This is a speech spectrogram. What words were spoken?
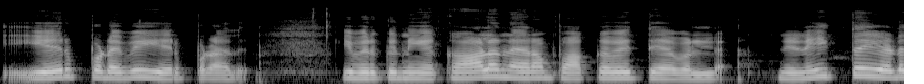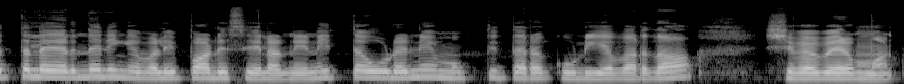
ஏற்படவே ஏற்படாது. இவருக்கு நீங்கள் கால நேரம் பார்க்கவே தேவையில்ல. நினைத்த இடத்துல இருந்தே நீங்கள் வழிபாடு செய்யலாம். நினைத்த உடனே முக்தி தரக்கூடியவர் தான் சிவபெருமான்.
